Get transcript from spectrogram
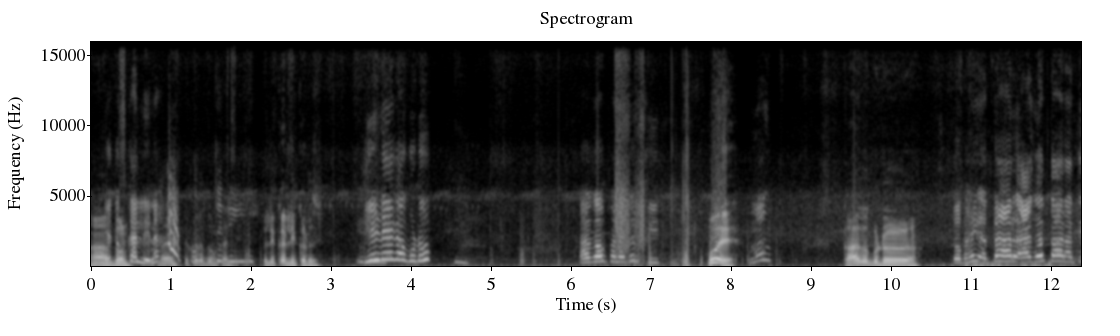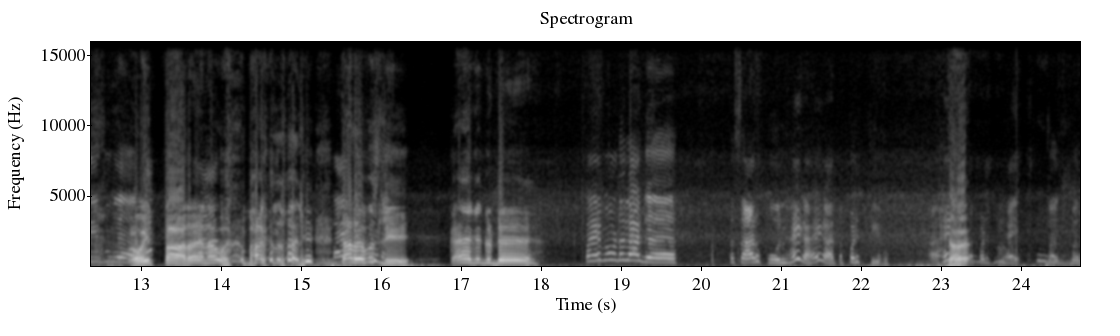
हा एकच दोन. काढली ना? नाही, तिकडं दोन काढली. पहिले कडली कडच किड आहे का गुडू? फला करती होय. मग? का ग गुड? तो काही तार अग तारा ती ओय तार आहे ना बागाला झाली तार बसली. काय ग गुड पाय मोड लाग तसं अडकून हाय का हाय का आता पडती बघ. हाय का आता पडती हाय. बघ बघ.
